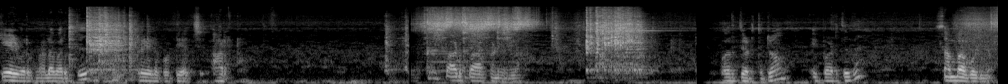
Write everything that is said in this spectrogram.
கேழ்வரகு நல்லா வறுத்து ட்ரெயில கொட்டியாச்சு. ஆரட்டும் இப்போ அடுப்பு ஆஃப் பண்ணிடலாம். வறுத்து எடுத்துட்டோம். இப்போ அடுத்தது சம்பா கொடியும்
